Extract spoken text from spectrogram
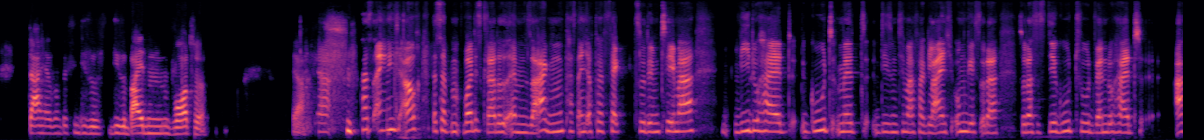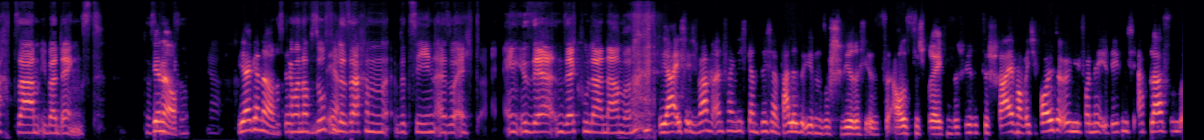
daher so ein bisschen dieses, diese beiden Worte ja. Ja, passt eigentlich auch, deshalb wollte ich es gerade ähm, sagen, passt eigentlich auch perfekt zu dem Thema, wie du halt gut mit diesem Thema Vergleich umgehst oder so, dass es dir gut tut, wenn du halt achtsam überdenkst. Das genau. Ja. ja. genau. Das kann man auf so viele ja. Sachen beziehen, also echt ein sehr, ein sehr cooler Name. Ja, ich, ich war am Anfang nicht ganz sicher, weil es eben so schwierig ist auszusprechen, so schwierig zu schreiben, aber ich wollte irgendwie von der Idee nicht ablassen.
